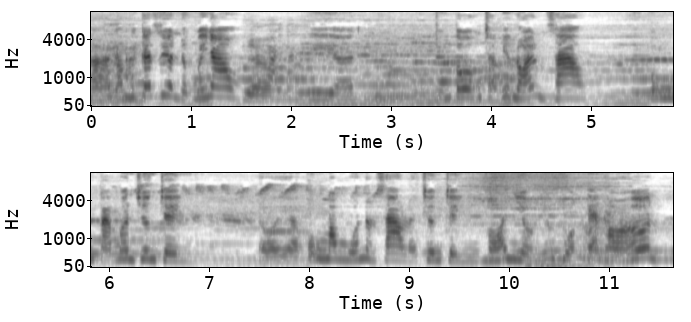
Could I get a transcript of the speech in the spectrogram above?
à, nó mới kết duyên được với nhau. Thì à, chúng tôi cũng chả biết nói làm sao. Thì cũng cảm ơn chương trình. Rồi cũng mong muốn làm sao là chương trình có nhiều những cuộc hẹn hò hơn.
